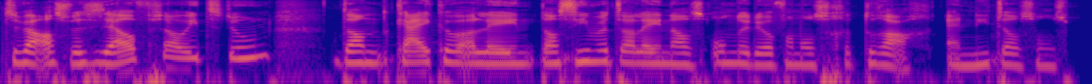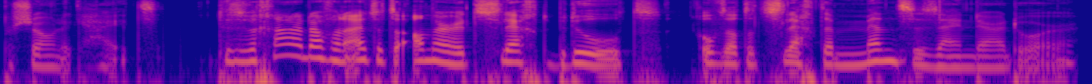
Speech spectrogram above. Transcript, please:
Terwijl als we zelf zoiets doen, dan kijken we alleen, dan zien we het alleen als onderdeel van ons gedrag en niet als onze persoonlijkheid. Dus we gaan er dan vanuit dat de ander het slecht bedoelt, of dat het slechte mensen zijn daardoor.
